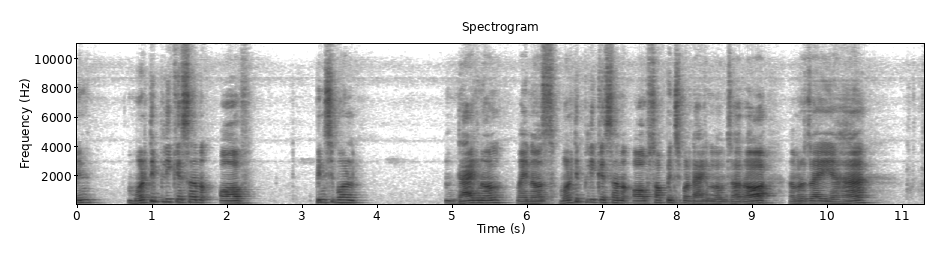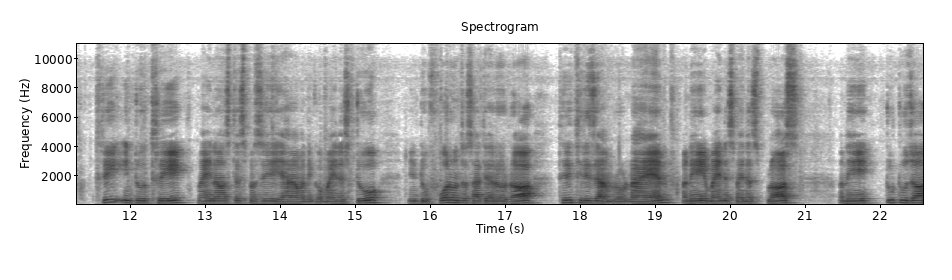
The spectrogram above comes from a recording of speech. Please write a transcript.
पिन multiplication of principal diagonal minus multiplication of sub principal diagonal हुन्छ र हाम्रो चाहिँ यहाँ थ्री इन्टु थ्री माइनस त्यसपछि यहाँ भनेको माइनस टू इन्टु फोर हुन्छ साथीहरू र थ्री थ्री चाहिँ हाम्रो नाइन अनि माइनस माइनस प्लस अनि टु टू ज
